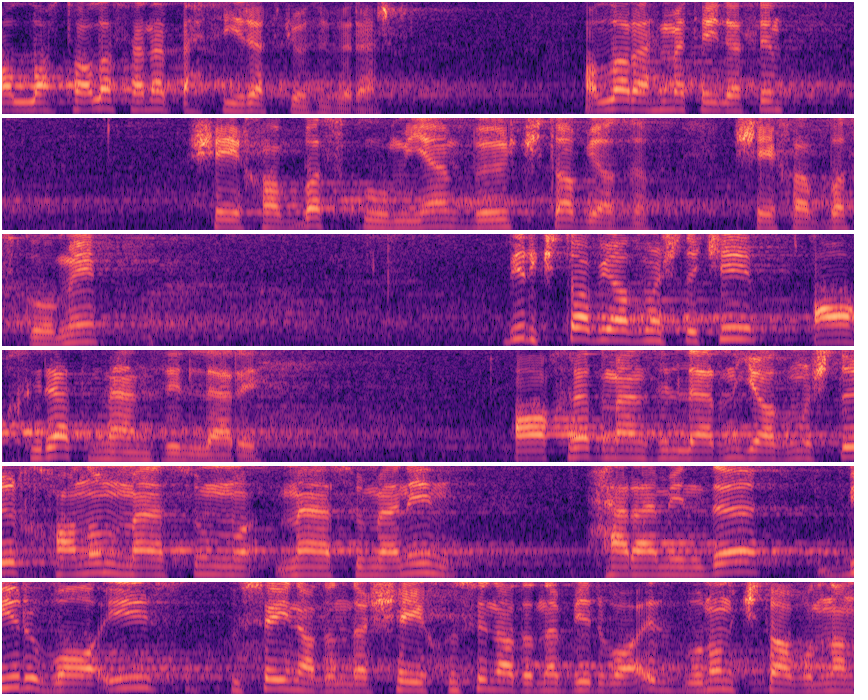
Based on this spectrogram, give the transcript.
Allah Taala sənə bəsirət gözü verər. Allah rəhmət eyləsin. Şeyx Abbas Qumiyə böyük kitab yazıb. Şeyx Abbas Qumi bir kitab yazmışdı ki, axirət mənzilləri. Axirət mənzillərini yazmışdı. Xanım Məsum Məsumənin hərəmində bir vaiz Hüseyn adında, Şeyx Hüseyn adında bir vaiz bunun kitabından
